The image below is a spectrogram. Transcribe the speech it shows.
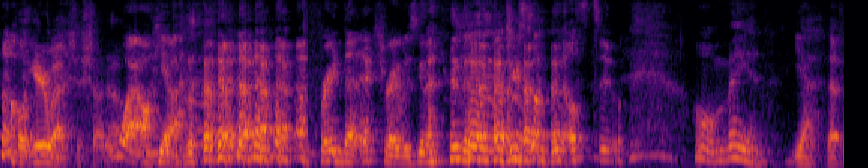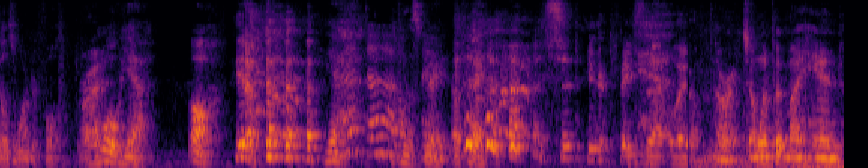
well, oh, earwax just shot out. Wow, yeah. Afraid that X-ray was gonna do something else too. Oh man, yeah, that feels wonderful. Right? Oh yeah. Oh Yeah. yeah. Done, Feels great. Okay. Sit here, face that way. All right, so I'm gonna put my hand.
